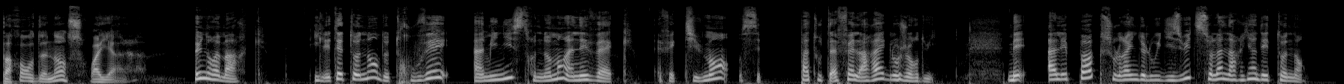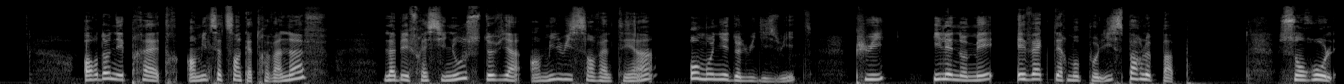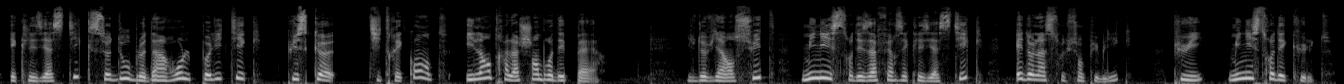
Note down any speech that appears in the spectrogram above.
par ordonnance royale. Une remarque. Il est étonnant de trouver un ministre nommant un évêque. Effectivement, c'est pas tout à fait la règle aujourd'hui. Mais à l'époque, sous le règne de Louis XVIII, cela n'a rien d'étonnant. Ordonné prêtre en 1789, l'abbé Fressinus devient en 1821 aumônier de Louis XVIII, puis il est nommé évêque d'Hermopolis par le pape. Son rôle ecclésiastique se double d'un rôle politique, puisque, titré comte, il entre à la Chambre des Pairs. Il devient ensuite ministre des Affaires ecclésiastiques et de l'instruction publique, puis ministre des cultes.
